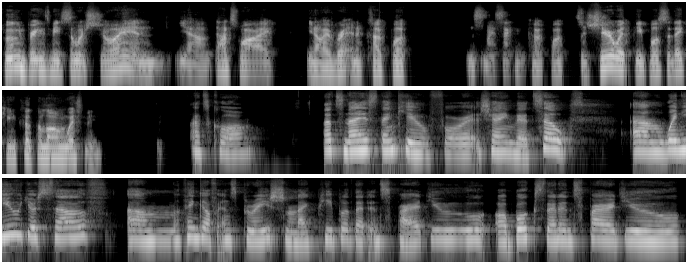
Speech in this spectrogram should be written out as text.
food brings me so much joy. And, you know, that's why you know, I've written a cookbook. This is my second cookbook to share with people so they can cook along with me. That's cool. That's nice. Thank you for sharing that. So, um, when you yourself um, think of inspiration, like people that inspired you, or books that inspired you,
